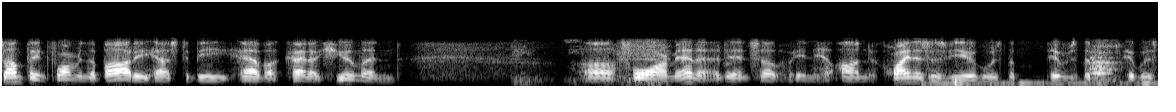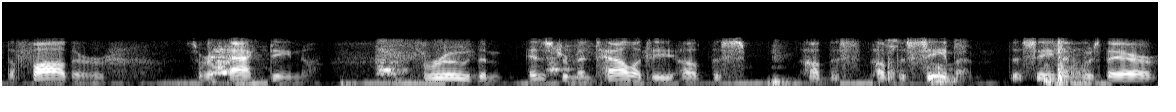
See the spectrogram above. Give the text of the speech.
something forming the body has to be have a kind of human uh, form in it. And so, in, on Aquinas's view, it was the it was the it was the father sort of acting through the instrumentality of the of the of the semen the semen was there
